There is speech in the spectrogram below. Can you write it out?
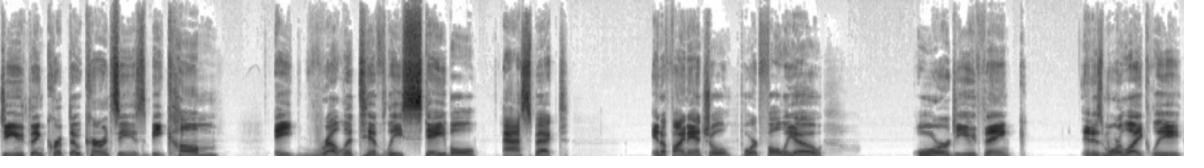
do you think cryptocurrencies become a relatively stable aspect in a financial portfolio? Or do you think it is more likely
